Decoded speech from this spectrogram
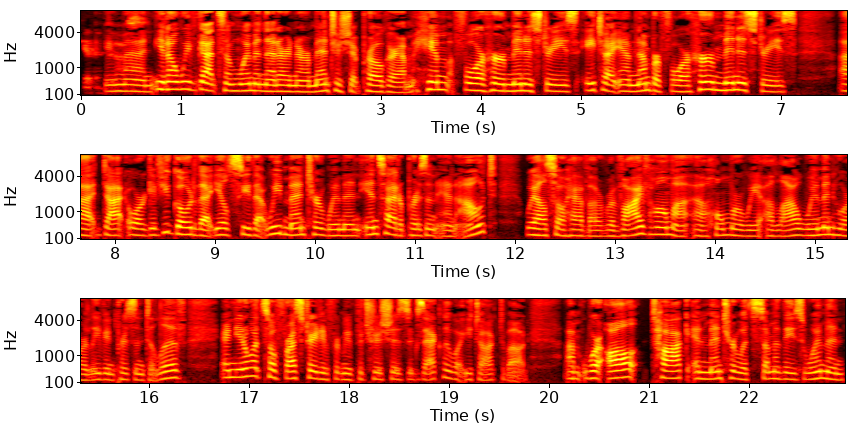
given. Amen. You know, we've got some women that are in our mentorship program, Him for Her Ministries, H I M number four, Her Ministries. Uh, dot org. If you go to that, you'll see that we mentor women inside of prison and out. We also have a revive home, a, a home where we allow women who are leaving prison to live. And you know what's so frustrating for me, Patricia, is exactly what you talked about. Um, we're all talk and mentor with some of these women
